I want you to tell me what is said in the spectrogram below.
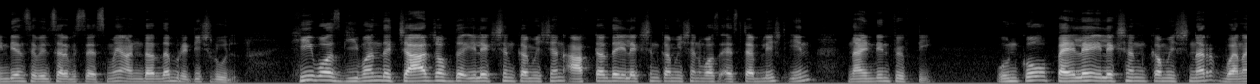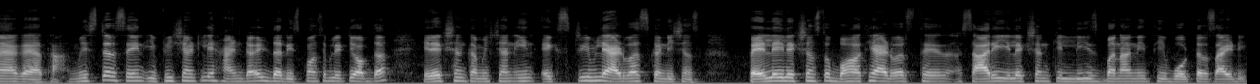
इंडियन सिविल सर्विसेज़ में under the British rule he was given the charge of the election commission after the election commission was established in 1950 उनको पहले इलेक्शन कमिश्नर बनाया गया था। Mister Sen efficiently handled the responsibility of the election commission in extremely adverse conditions पहले इलेक्शंस तो बहुत ही एडवर्स थे। सारी इलेक्शन की लीज बनानी थी वोटर्स आईडी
